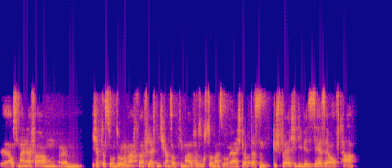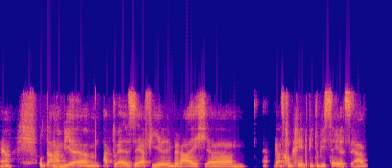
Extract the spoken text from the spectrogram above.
äh, aus meiner Erfahrung, ähm, ich habe das so und so gemacht, war vielleicht nicht ganz optimal, versuch's doch mal so. Ja, ich glaube, das sind Gespräche, die wir sehr, sehr oft haben. Ja. Und dann haben wir ähm, aktuell sehr viel im Bereich ähm, ganz konkret B2B Sales, ja,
